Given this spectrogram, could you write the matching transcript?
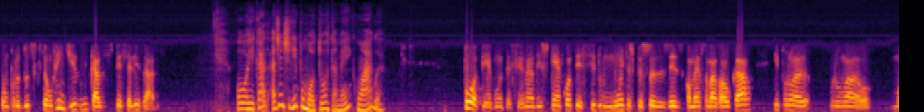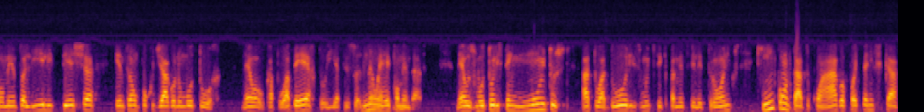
São produtos que são vendidos em casas especializadas. Ô, Ricardo, a gente limpa o motor também com água? Boa pergunta, Fernanda. Isso tem acontecido. Muitas pessoas às vezes começam a lavar o carro e por, uma, por um momento ali ele deixa entrar um pouco de água no motor, né? O capô aberto e a pessoa não é recomendado. Né? Os motores têm muitos atuadores, muitos equipamentos eletrônicos que em contato com a água pode danificar.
